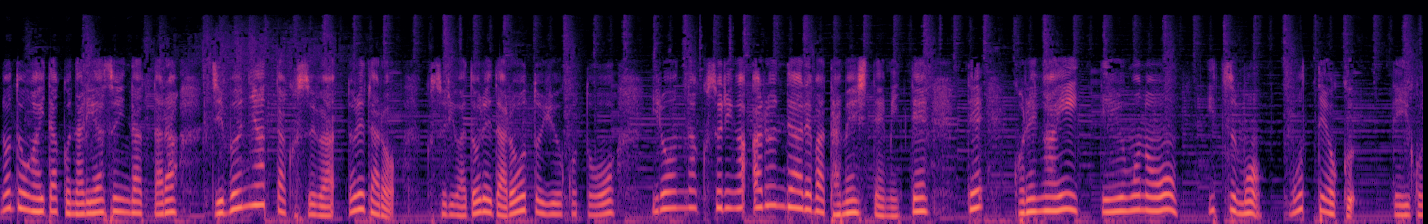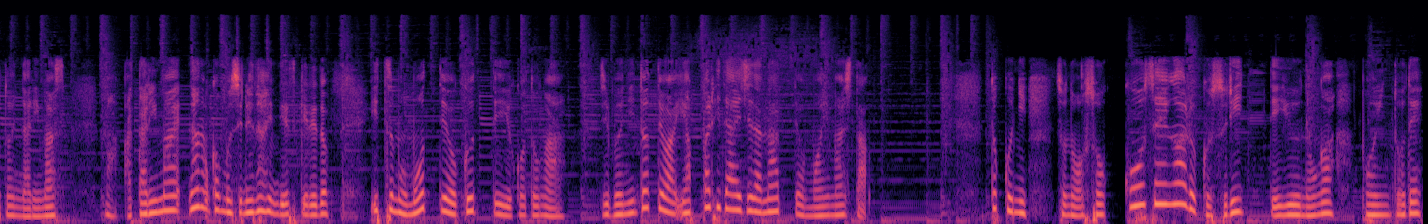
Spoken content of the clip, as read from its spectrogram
喉が痛くなりやすいんだったら自分に合った薬はどれだろう薬はどれだろうということをいろんな薬があるんであれば試してみてでこれがいいっていうものをいつも持っておくっていうことになります。まあ、当たり前なのかもしれないんですけれどいつも持っておくっていうことが自分にとってはやっぱり大事だなって思いました。特にその即効性がある薬っていうのがポイントで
